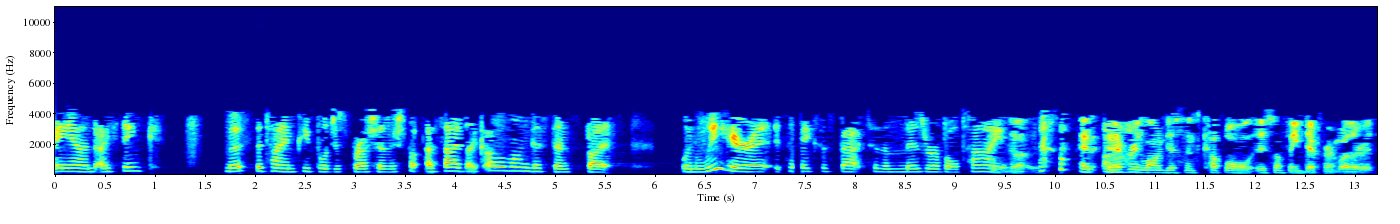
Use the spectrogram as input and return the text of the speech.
and I think most of the time people just brush it aside like, oh, long distance, but when we hear it, it takes us back to the miserable time. It does. and, and every long distance couple is something different, whether it's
